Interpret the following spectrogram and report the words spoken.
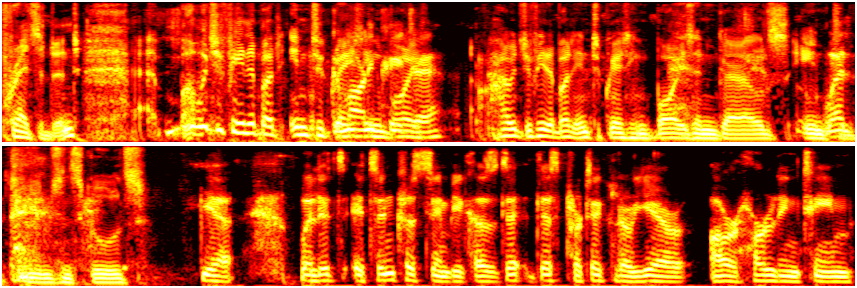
president. Uh, what would you feel about integrating morning, boys? PJ. How would you feel about integrating boys and girls into Well- teams and schools? Yeah, well, it's it's interesting because th- this particular year, our hurling team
